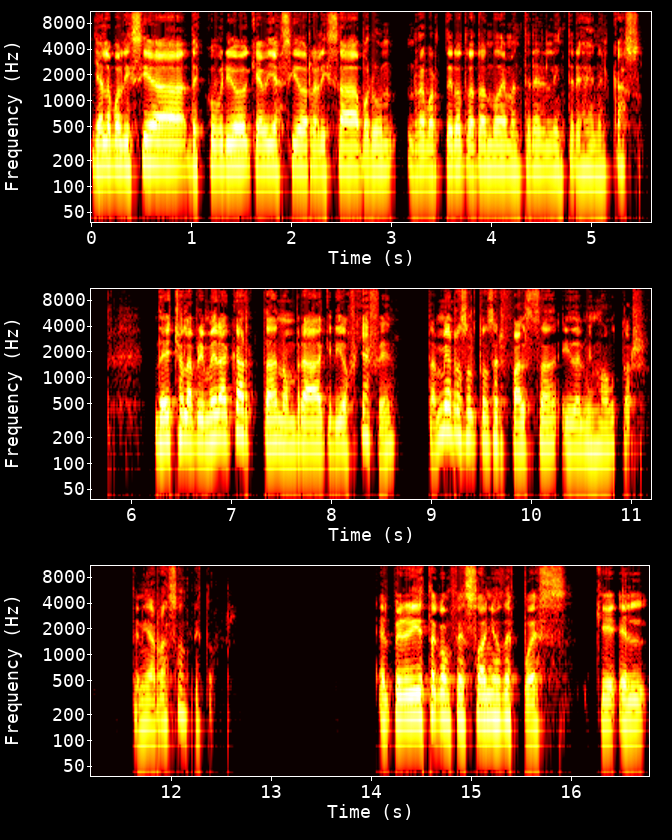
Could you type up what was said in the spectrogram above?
Ya la policía descubrió que había sido realizada por un reportero tratando de mantener el interés en el caso. De hecho, la primera carta, nombrada querido jefe, también resultó ser falsa y del mismo autor. Tenía razón, Christopher. El periodista confesó años después que él,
